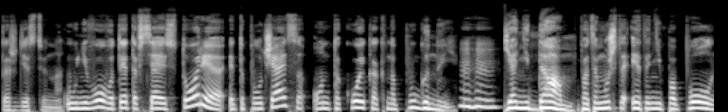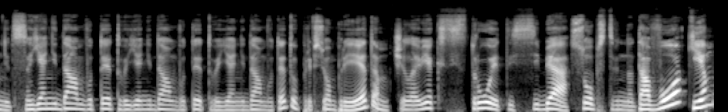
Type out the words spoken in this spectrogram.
тождественно. У него вот эта вся история, это получается, он такой, как напуганный. Мгм. Я не дам, потому что это не пополнится. Я не дам вот этого, я не дам вот этого, я не дам вот этого. При всем при этом человек строит из себя, собственно, того, кем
